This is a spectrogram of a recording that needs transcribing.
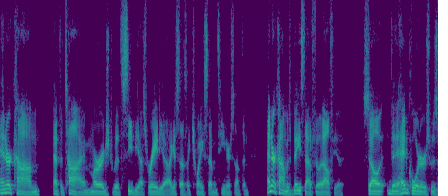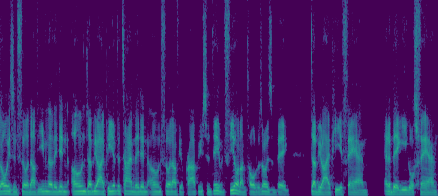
Entercom at the time merged with CBS Radio, I guess that was like 2017 or something. Entercom was based out of Philadelphia. So the headquarters was always in Philadelphia, even though they didn't own WIP at the time. They didn't own Philadelphia property. So David Field, I'm told, was always a big WIP fan and a big Eagles fan.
